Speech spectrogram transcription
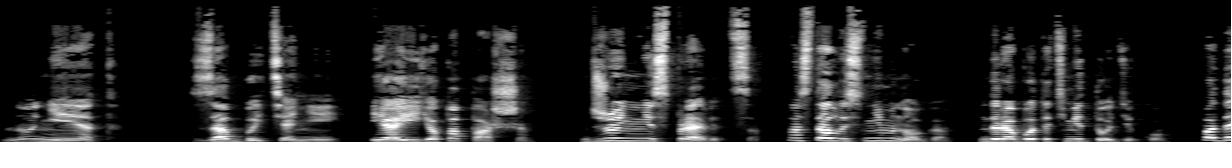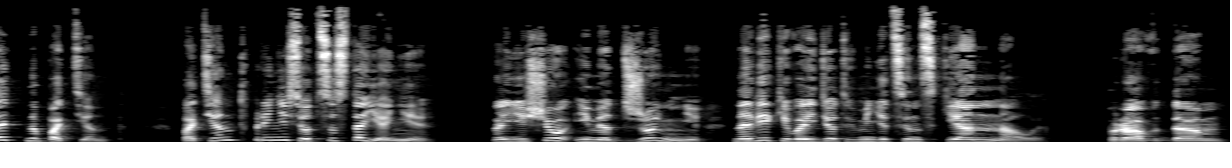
Но нет. Забыть о ней и о ее папаше. Джонни справится. Осталось немного. Доработать методику. Подать на патент. Патент принесет состояние. А еще имя Джонни навеки войдет в медицинские анналы. Правда,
